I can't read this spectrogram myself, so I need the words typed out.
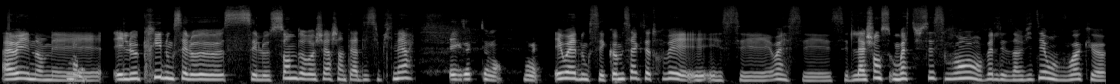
Ah oui, non, mais. Et le CRI, donc c'est le, c'est le centre de recherche interdisciplinaire. Exactement. Ouais. Et ouais, donc c'est comme ça que tu as trouvé. Et, c'est, ouais, c'est, c'est de la chance. Moi, tu sais, souvent, en fait, les invités, on voit qu'il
